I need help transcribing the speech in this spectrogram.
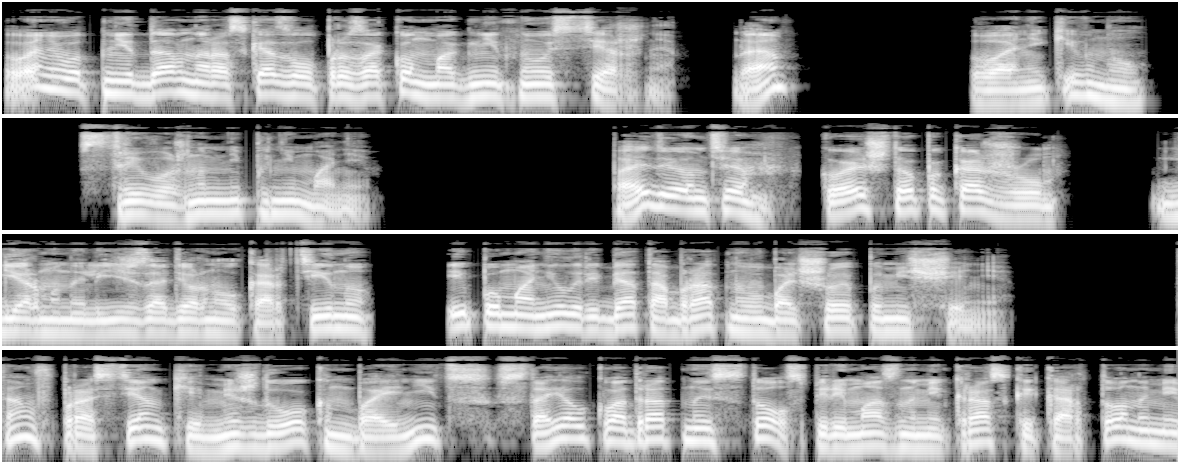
Ваня вот недавно рассказывал про закон магнитного стержня, да?» Ваня кивнул с тревожным непониманием. «Пойдемте, кое-что покажу». Герман Ильич задернул картину и поманил ребят обратно в большое помещение. Там в простенке между окон бойниц стоял квадратный стол с перемазанными краской картонами,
